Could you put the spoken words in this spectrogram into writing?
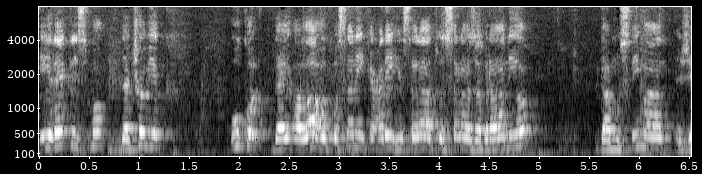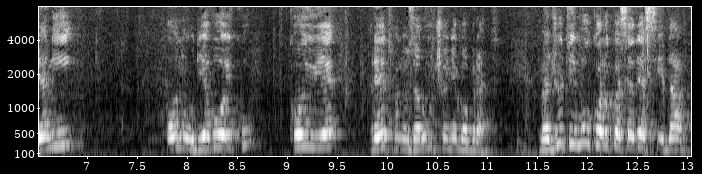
I rekli smo da čovjek, uko, da je Allahu poslanika alaihi salatu wasalam zabranio da musliman ženi onu djevojku koju je prethodno zaručio njegov brat. Međutim, ukoliko se desi da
